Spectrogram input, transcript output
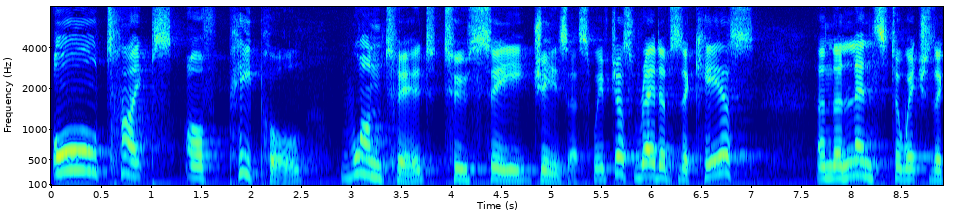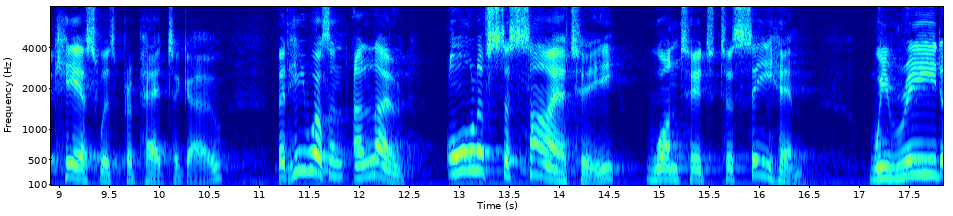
all types of people wanted to see Jesus. We've just read of Zacchaeus and the lengths to which Zacchaeus was prepared to go, but he wasn't alone. All of society wanted to see him we read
